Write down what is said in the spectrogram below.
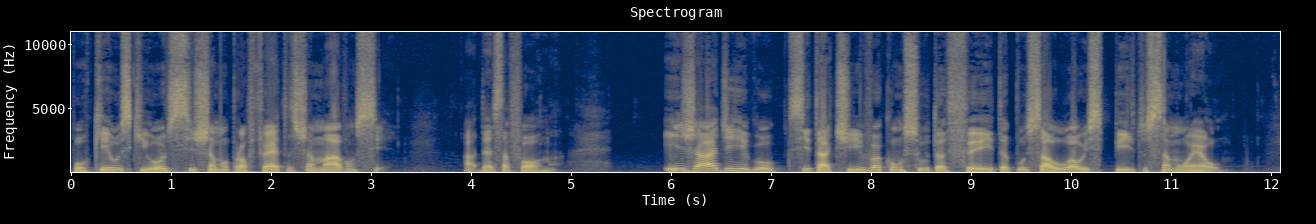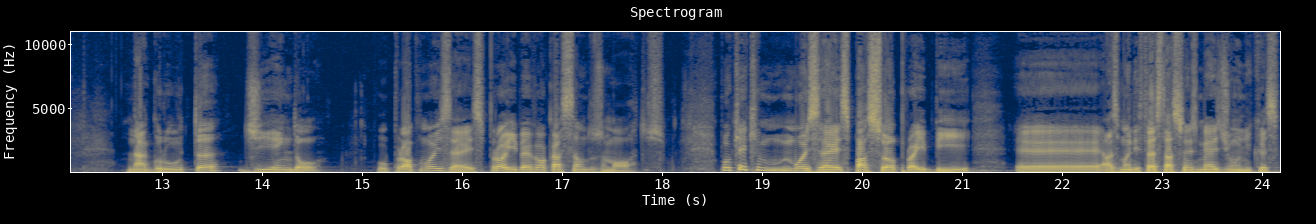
porque os que hoje se chamam profetas chamavam-se dessa forma. E já de rigor citativo a consulta feita por Saul ao espírito Samuel, na gruta de Endor. O próprio Moisés proíbe a evocação dos mortos. Por que, que Moisés passou a proibir é, as manifestações mediúnicas?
